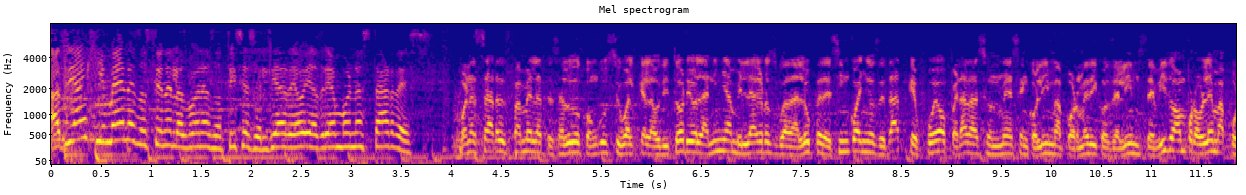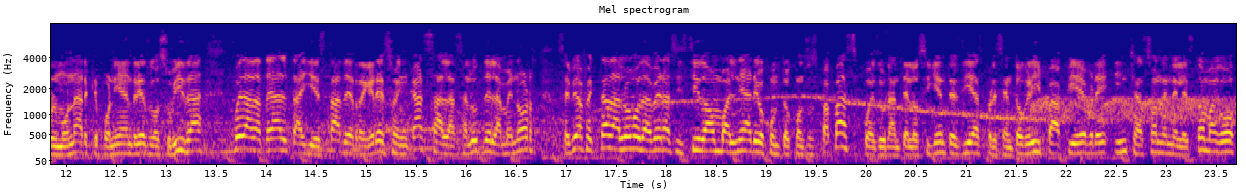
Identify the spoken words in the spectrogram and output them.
Adrián Jiménez nos tiene las buenas noticias el día de hoy. Adrián, buenas tardes. Buenas tardes, Pamela. Te saludo con gusto, igual que el auditorio. La niña Milagros Guadalupe, de 5 años de edad, que fue operada hace un mes en Colima por médicos del IMSS debido a un problema pulmonar que ponía en riesgo su vida, fue dada de alta y está de regreso en casa. La salud de la menor se vio afectada luego de haber asistido a un balneario junto con sus papás, pues durante los siguientes días presentó gripa, fiebre, hinchazón en el estómago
